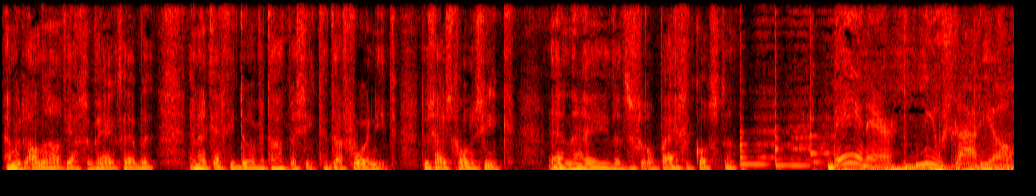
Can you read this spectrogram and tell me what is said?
Hij moet anderhalf jaar gewerkt hebben en dan krijgt hij doorbetaald bij ziekte. Daarvoor niet. Dus hij is gewoon ziek en hij, dat is op eigen kosten. BNR Nieuwsradio.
